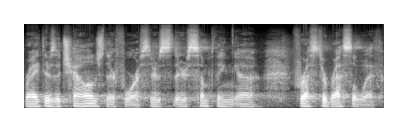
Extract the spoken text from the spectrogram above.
right? There's a challenge there for us. There's, there's something uh, for us to wrestle with.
